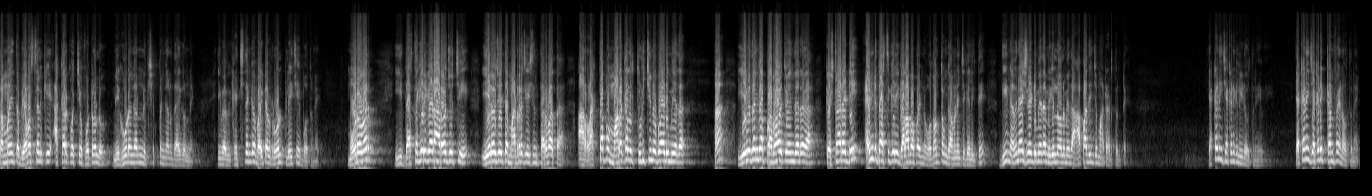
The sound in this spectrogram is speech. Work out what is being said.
సంబంధిత వ్యవస్థలకి అక్కడికి వచ్చే ఫోటోలు నిగూఢంగాను నిక్షిప్తంగాను దాగి ఉన్నాయి. ఇవి అవి ఖచ్చితంగా వైటల్ రోల్ ప్లే చేయబోతున్నాయి. మోరోవర్ ఈ దస్తగిరిగాడ ఆ రోజు వచ్చి ఏ రోజైతే మర్డర్ చేసిన తర్వాత ఆ రక్తపు మడకలు తుడిచిన వాడి మీద ఏ విధంగా ప్రభావితమైందరగా కృష్ణారెడ్డి అండ్ దస్తగిరి గలాబపడిన ఉదంతం గమనించగలిగితే దీన్ని అవినాష్ రెడ్డి మీద మిగిలిన వాళ్ళ మీద ఆపాదించి మాట్లాడుతుంటే ఎక్కడి నుంచి ఎక్కడికి లీడ్ అవుతున్నాయి ఇవి? ఎక్కడి నుంచి ఎక్కడికి కన్ఫైన్ అవుతున్నాయి?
